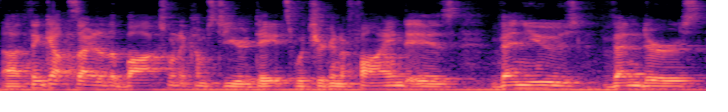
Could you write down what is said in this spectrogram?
uh, think outside of the box when it comes to your dates. What you're gonna find is venues, vendors,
